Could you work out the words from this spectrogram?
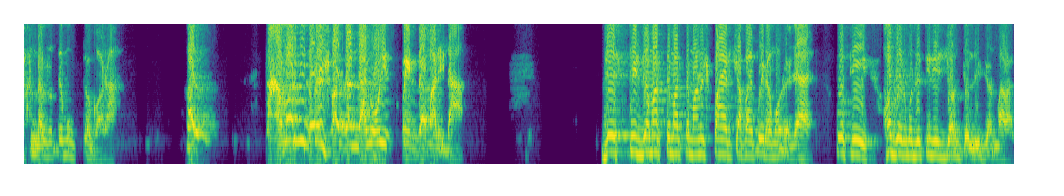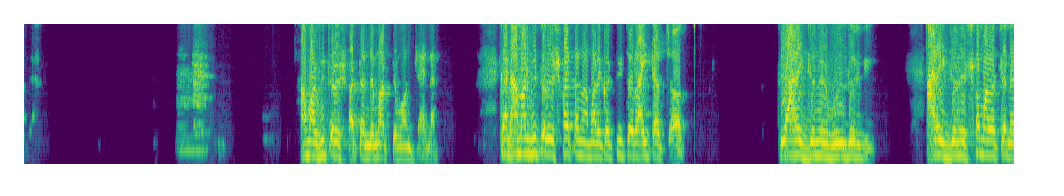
খান্নাসতে মুক্ত করা। আমার ভিতরে শয়তানটা আমি ওই স্পিডটা মারি না। যে স্পিড মারতে মারতে মানুষ পায়ের চাপায় পড়ে মরে যায়। প্রতি হজের মধ্যে তিরিশ জন, চল্লিশ জন মারা যায়। আমার ভিতরে শয়তানকে মারতে মন চায় না। কারণ আমার ভিতরে শয়তান আমার তুই তো রাইটার চক তুই আরেকজনের ভুল ধরবি, আরেকজনের সমালোচনা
